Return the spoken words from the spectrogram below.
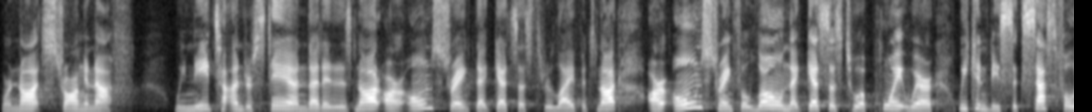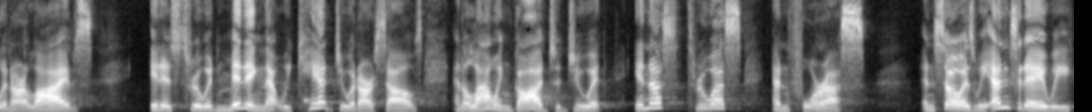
we're not strong enough. We need to understand that it is not our own strength that gets us through life. It's not our own strength alone that gets us to a point where we can be successful in our lives. It is through admitting that we can't do it ourselves and allowing God to do it in us, through us, and for us. And so as we end today, we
